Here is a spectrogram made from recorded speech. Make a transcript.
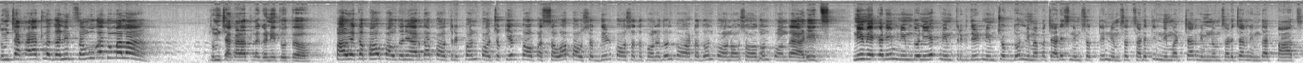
तुमच्या काळातलं गणित सांगू का तुम्हाला? तुमच्या काळातलं गणित होतं. पाव एका पाव पाव दोन्ही अर्धा पाव त्रिकोण पाव चक्की एक पाव पाच सव्वा पाव दीड पाव सात पावणे दोन पाव आठ दोन पाव नऊ सव्वा दोन पाव दहा अडीच. निम एक निम निम दोन्ही एक निम त्रिक दीड निम चौक दोन निमा पाच अडीच निमसक तीन निमसत साडेतीन निमट चार निम नम साडेचार निमदा पाच.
